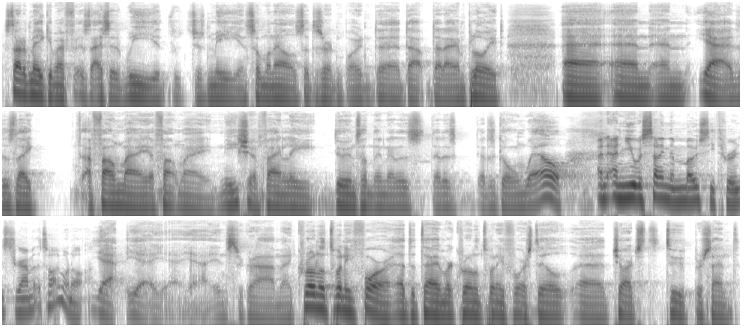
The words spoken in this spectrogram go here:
started making my. first- I said we. It was just me and someone else at a certain point uh, that that I employed, uh, and and yeah, it was like I found my I found my niche. and finally doing something that is that is that is going well. And and you were selling them mostly through Instagram at the time or not? Yeah, yeah, yeah, yeah. Instagram and Chrono twenty four at the time, where Chrono twenty four still uh, charged two percent.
